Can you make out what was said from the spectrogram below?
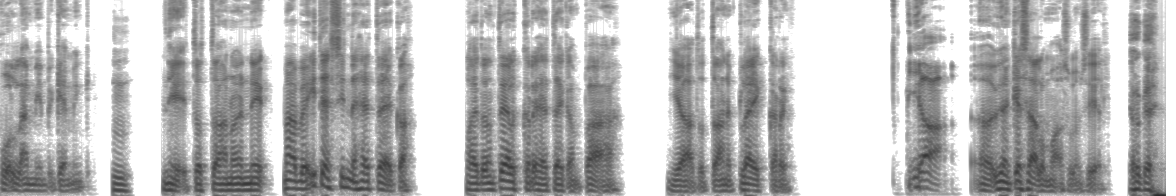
puoli lämmin pikemminkin. Mm. Niin, tota, noin, niin mä vein itse sinne heteka, laitoin telkkari hetekan päähän ja tota, niin pleikkari. Ja ö, yhden kesäloma asuin siellä. Okei. Okay.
